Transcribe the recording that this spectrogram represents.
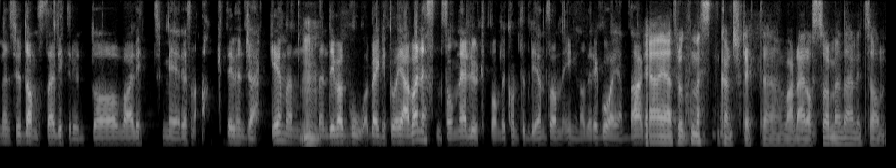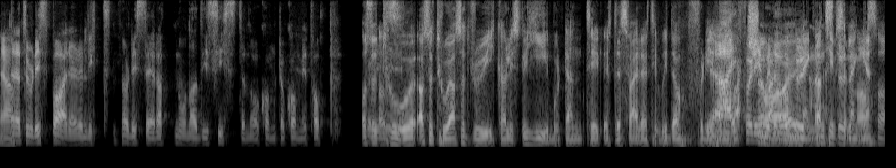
mens, hun dansa litt rundt og var litt mer sånn aktiv, hun Jackie. Men, mm. men, de var gode begge to. Jeg var nesten sånn jeg lurte på om det kom til å bli en sånn 'ingen av dere går hjem'-dag. Ja, jeg trodde nesten kanskje litt uh, var der også, men det er litt sånn, ja. Men jeg tror de sparer det litt når de ser at noen av de siste nå kommer til å komme i topp. Og så tror, altså, tror, jeg altså Drew ikke har lyst til å gi bort den til, dessverre til Widow, fordi ja, han har vært så negativ så lenge. Også.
